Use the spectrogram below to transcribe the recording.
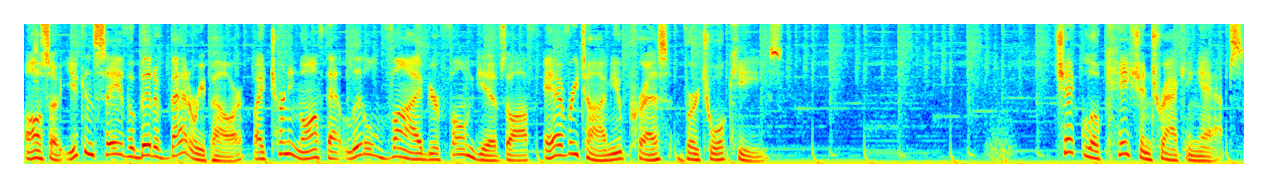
Also, you can save a bit of battery power by turning off that little vibe your phone gives off every time you press virtual keys. Check location tracking apps.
